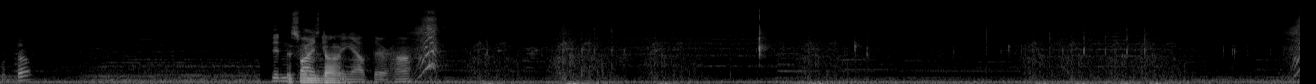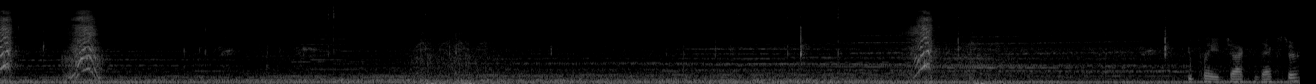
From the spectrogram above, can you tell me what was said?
What's up? Didn't This find one's anything done. out there, huh? Played Jak and Daxter?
